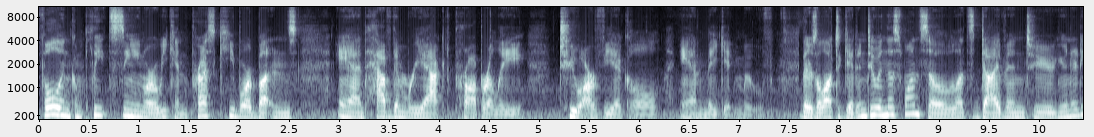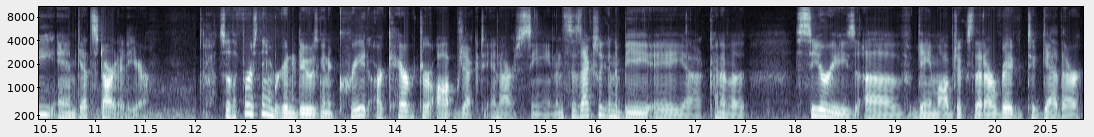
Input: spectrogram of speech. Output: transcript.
full and complete scene where we can press keyboard buttons and have them react properly to our vehicle and make it move. There's a lot to get into in this one, so let's dive into Unity and get started here. So the first thing we're going to do is going to create our character object in our scene. And this is actually going to be a uh, kind of a series of game objects that are rigged together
